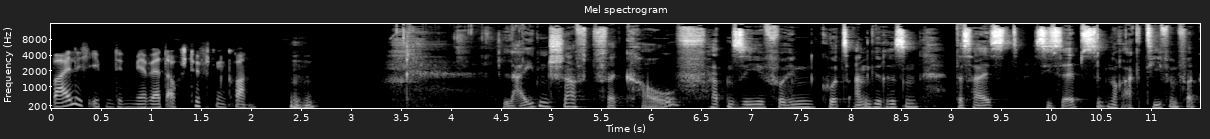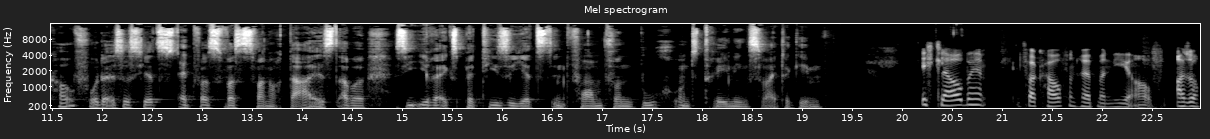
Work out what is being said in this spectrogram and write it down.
weil ich eben den Mehrwert auch stiften kann. Mhm. Leidenschaft, Verkauf hatten Sie vorhin kurz angerissen. Das heißt, Sie selbst sind noch aktiv im Verkauf oder ist es jetzt etwas, was zwar noch da ist, aber Sie Ihre Expertise jetzt in Form von Buch und Trainings weitergeben? Ich glaube, verkaufen hört man nie auf. Also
